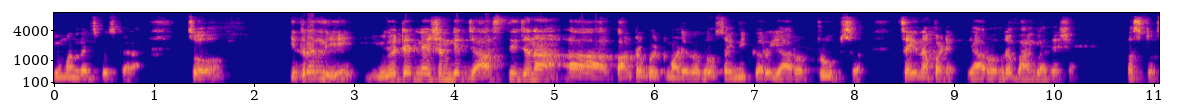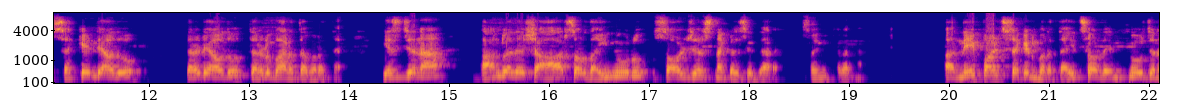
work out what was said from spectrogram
ಹ್ಯೂಮನ್ ರೈಟ್ಸ್ಗೋಸ್ಕರ ಸೊ ಇದರಲ್ಲಿ ಯುನೈಟೆಡ್ ನೇಷನ್ಗೆ ಜಾಸ್ತಿ ಜನ ಕಾಂಟ್ರಿಬ್ಯೂಟ್ ಮಾಡಿರೋದು ಸೈನಿಕರು, ಯಾರು ಟ್ರೂಪ್ಸ್ ಸೈನ್ಯ ಪಡೆ. ಯಾರು ಅಂದ್ರೆ ಬಾಂಗ್ಲಾದೇಶ. ಫಸ್ಟ್ ಸೆಕೆಂಡ್ ಯಾವುದು? ಥರ್ಡ್ ಯಾವುದು? ಥರ್ಡ್ ಭಾರತ ಬರುತ್ತೆ. ಎಷ್ಟ್ ಜನ? ಬಾಂಗ್ಲಾದೇಶ ಆರ್ ಸಾವಿರದ ಐನೂರು ಸಾಲ್ಜರ್ಸ್ನ ಕಳಿಸಿದ್ದಾರೆ ಸೈನಿಕರನ್ನ. ನೇಪಾಳ್ ಸೆಕೆಂಡ್ ಬರುತ್ತೆ. ಐದ್ ಸಾವಿರದ ಎಂಟುನೂರು ಜನ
